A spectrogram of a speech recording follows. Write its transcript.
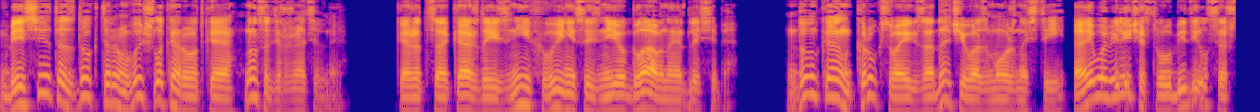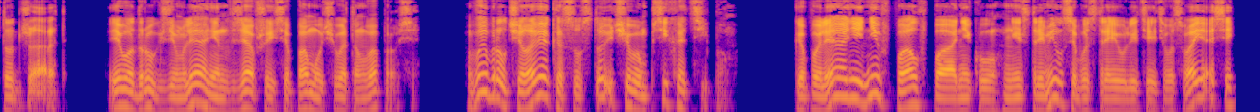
Беседа с доктором вышла короткая, но содержательная. Кажется, каждый из них вынес из нее главное для себя. Дункан — круг своих задач и возможностей, а его величество убедился, что Джаред, его друг-землянин, взявшийся помочь в этом вопросе, выбрал человека с устойчивым психотипом. Капелляни не впал в панику, не стремился быстрее улететь в освояси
